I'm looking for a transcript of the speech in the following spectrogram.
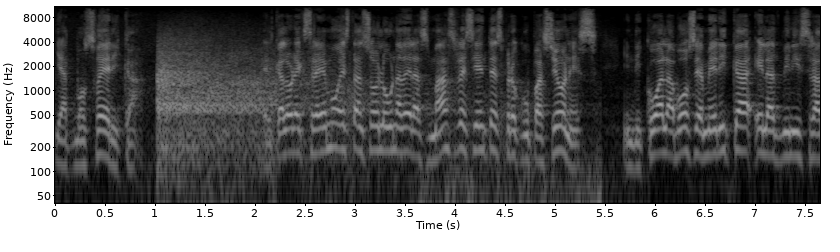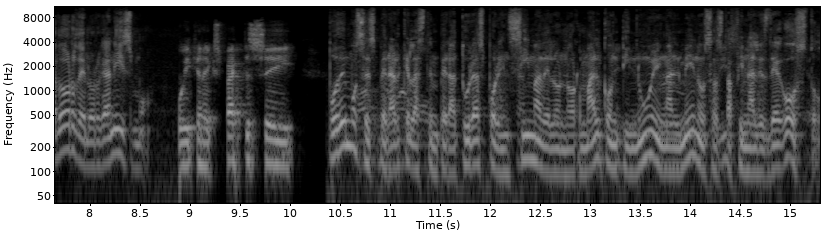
y Atmosférica. El calor extremo es tan solo una de las más recientes preocupaciones, indicó a la Voz de América el administrador del organismo. Podemos esperar que las temperaturas por encima de lo normal continúen al menos hasta finales de agosto.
